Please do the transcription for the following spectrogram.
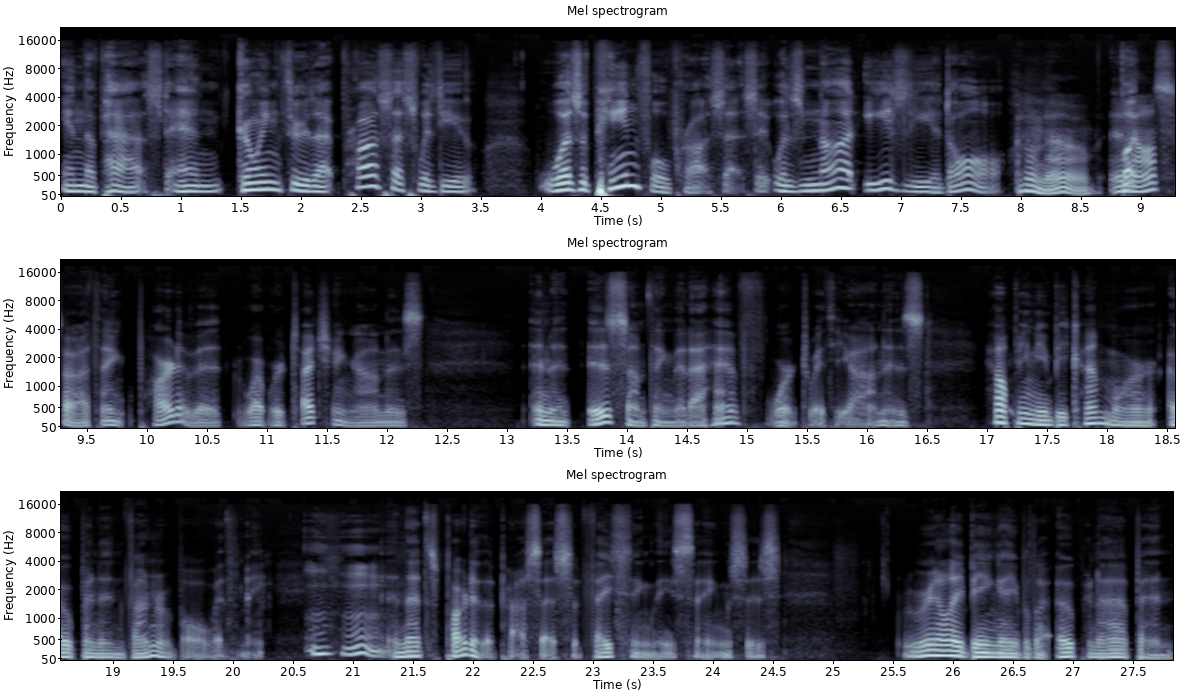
in the past. And going through that process with you was a painful process. It was not easy at all. I don't know. And but, also, I think part of it, what we're touching on is, and it is something that I have worked with you on, is helping you become more open and vulnerable with me. Mm-hmm. And that's part of the process of facing these things is really being able to open up and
